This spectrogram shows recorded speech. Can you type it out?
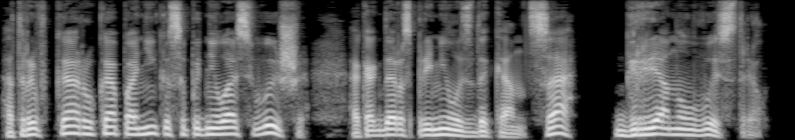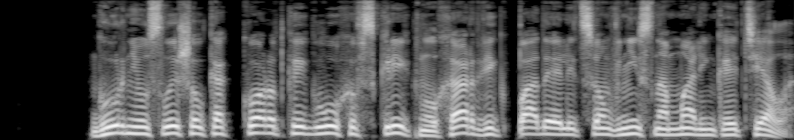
От рывка рука Паникаса поднялась выше, а когда распрямилась до конца, грянул выстрел. Гурни услышал, как коротко и глухо вскрикнул Хардвик, падая лицом вниз на маленькое тело.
